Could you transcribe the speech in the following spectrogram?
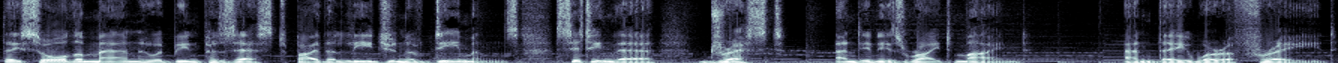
they saw the man who had been possessed by the legion of demons sitting there, dressed and in his right mind, and they were afraid.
